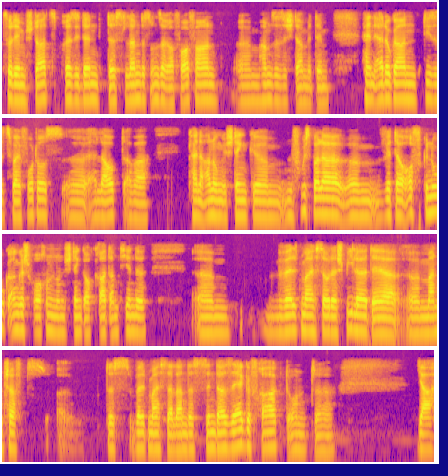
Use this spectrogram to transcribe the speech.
zu dem Staatspräsident des Landes unserer Vorfahren ähm, haben sie sich da mit dem Herrn Erdogan diese zwei Fotos äh, erlaubt, aber keine Ahnung, ich denke, ähm, ein Fußballer ähm, wird da oft genug angesprochen und ich denke auch gerade amtierende ähm, Weltmeister oder Spieler der äh, Mannschaft äh, des Weltmeisterlandes sind da sehr gefragt und äh, ja,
